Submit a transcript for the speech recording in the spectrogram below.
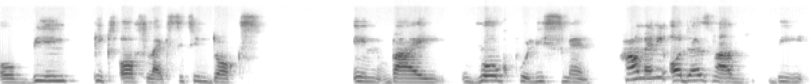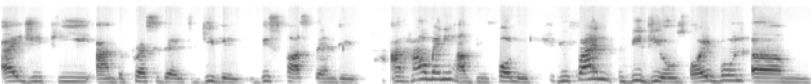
of being picked off like sitting ducks in by rogue policemen how many orders have the IGP and the president given this past 10 days? And how many have been followed? You find videos or even um,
